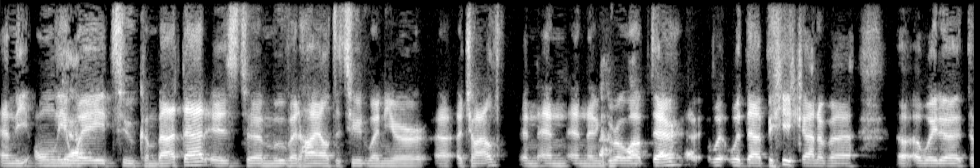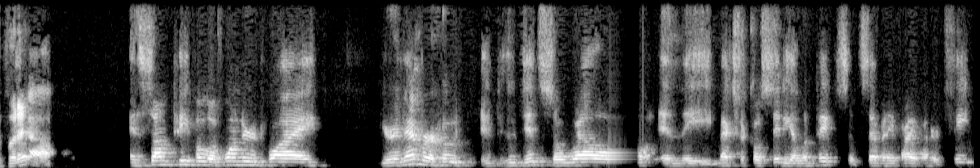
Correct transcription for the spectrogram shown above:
and the only yeah. way to combat that is to move at high altitude when you're a, a child, and and and then grow up there. would, would that be kind of a a way to to put it? Yeah. And some people have wondered why. You remember who who did so well in the Mexico City Olympics at 7,500 feet?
